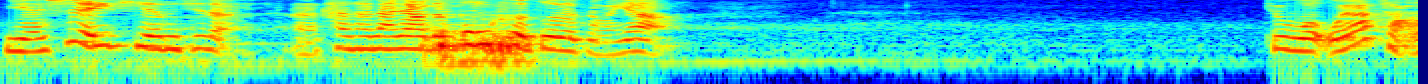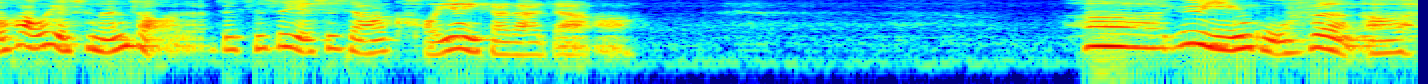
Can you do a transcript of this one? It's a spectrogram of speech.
也是 ATM 机的，呃，看看大家的功课做的怎么样。就我我要找的话，我也是能找的，就其实也是想要考验一下大家啊。啊，玉银股份啊，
